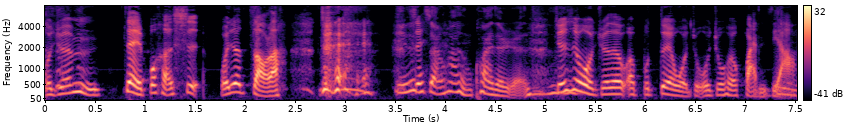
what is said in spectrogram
我觉得嗯。这也不合适，我就走了。对，你是转换很快的人，就是我觉得呃不对，我就我就会换掉。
